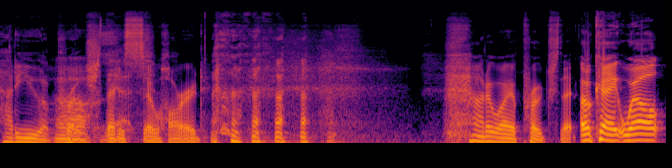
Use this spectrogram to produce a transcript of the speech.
How do you approach oh, that? That is so hard. How do I approach that? Okay, well,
